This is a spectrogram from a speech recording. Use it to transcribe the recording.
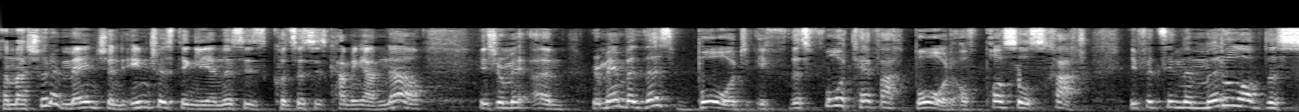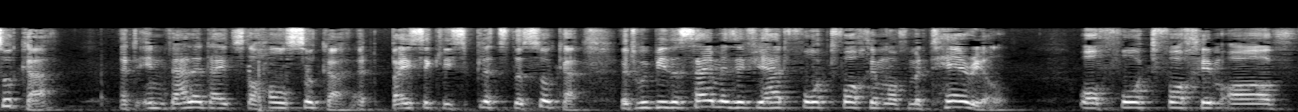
Um, I should have mentioned, interestingly, and this is because this is coming up now, is um, remember this board, if this four tefach board of posel schach, if it's in the middle of the sukkah, it invalidates the whole sukkah. It basically splits the sukkah. It would be the same as if you had four tfochim of material or four tfochim of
